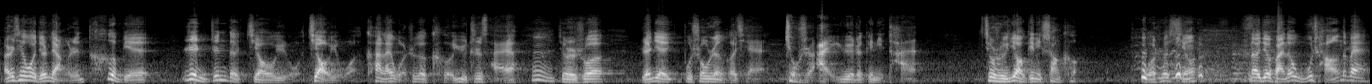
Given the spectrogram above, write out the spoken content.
而且我觉得两个人特别认真的教育我，教育我，看来我是个可遇之才啊，嗯，就是说人家不收任何钱，就是爱约着跟你谈，就是要给你上课，我说行，那就反正无偿的呗，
